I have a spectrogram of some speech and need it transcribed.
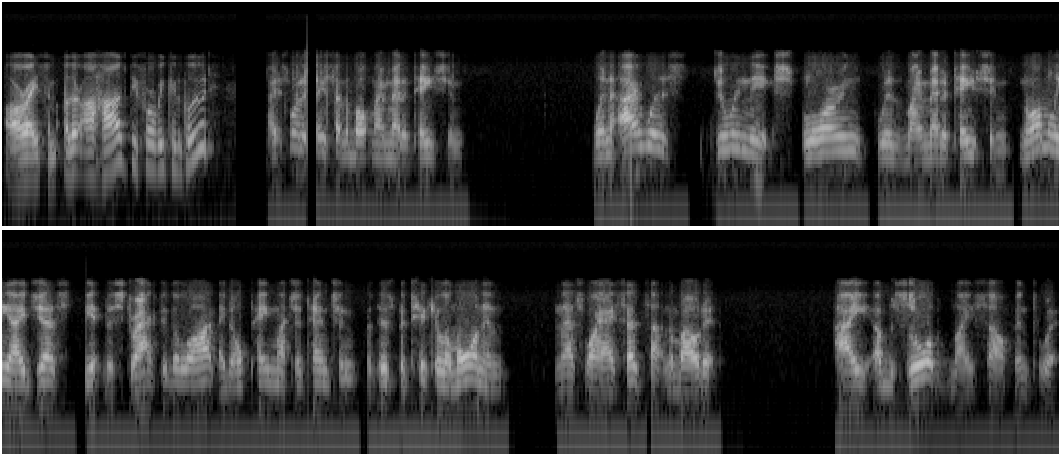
All right, some other ahas before we conclude? I just want to say something about my meditation. When I was doing the exploring with my meditation, normally I just get distracted a lot. I don't pay much attention. But this particular morning, and that's why I said something about it, I absorbed myself into it.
